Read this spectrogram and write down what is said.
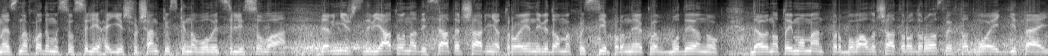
Ми знаходимося у селі Гаї Шевченківське на вулиці Лісова, де в ніч з 9 на 10 червня троє невідомих осіб проникли в будинок, де на той момент перебувало четверо дорослих та двоє дітей.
